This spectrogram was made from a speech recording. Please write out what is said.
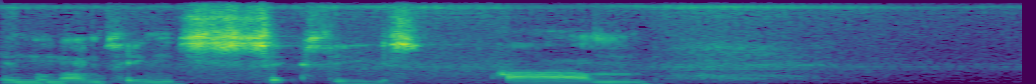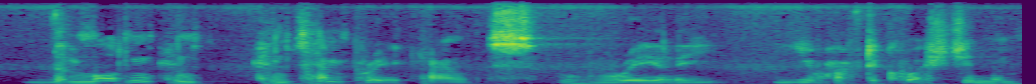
in the 1960s. Um, the modern con- contemporary accounts really you have to question them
